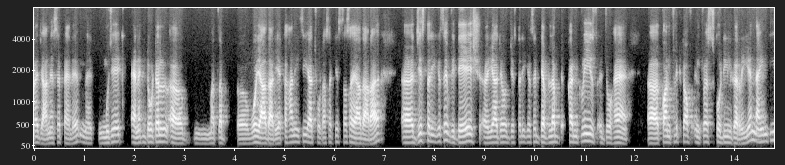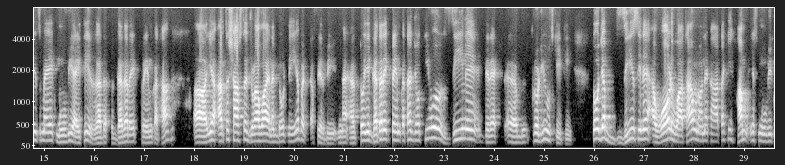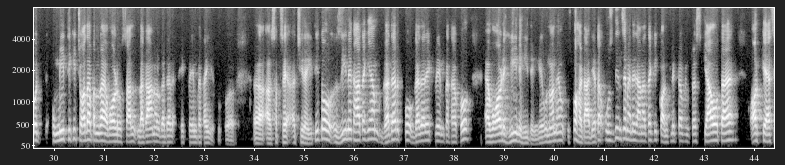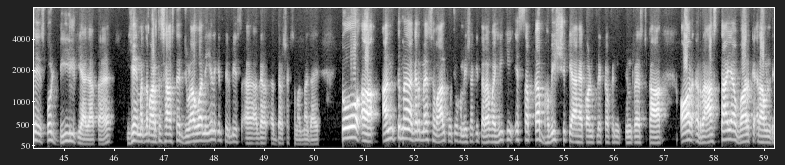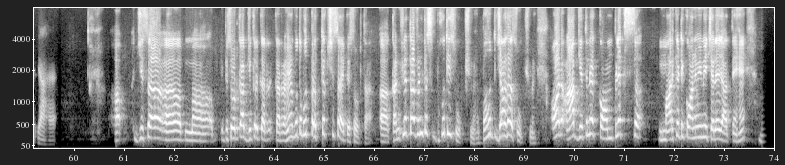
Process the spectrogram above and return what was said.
में जाने से पहले मुझे एक एनेक्डोटल मतलब वो याद आ रही है कहानी सी या छोटा सा किस्सा सा याद आ रहा है। जिस तरीके से विदेश या जो जिस तरीके से डेवलप्ड कंट्रीज़ जो हैं कॉन्फ्लिक्ट ऑफ़ इंटरेस्ट को डील कर रही है। नाइन्टीज में एक मूवी आई थी गदर, एक प्रेम कथा। यह अर्थशास्त्र जुड़ा हुआ एनेक्डोट नहीं है बट फिर भी तो ये गदर एक प्रेम कथा जो थी, वो जी ने डायरेक्ट प्रोड्यूस की थी। तो जब जी सी ने अवार्ड हुआ था, उन्होंने कहा था कि हम इस मूवी को, उम्मीद थी कि चौदह पंद्रह अवार्ड उस साल लगान और गदर एक प्रेम कथा ही सबसे अच्छी रही थी। तो जी ने कहा था कि हम गदर को, गदर एक प्रेम कथा को अवार्ड ही नहीं देंगे। उन्होंने उसको हटा दिया था। उस दिन से मैंने जाना था कि कॉन्फ्लिक्ट ऑफ़ इंटरेस्ट क्या होता है और कैसे इसको डील किया जाता है। ये मतलब अर्थशास्त्र जुड़ा हुआ नहीं है, लेकिन फिर भी अगर दर्शक समझना जाए तो अंत में अगर मैं सवाल पूछूँ हमेशा की तरह, वही कि इस सब का भविष्य क्या है कॉन्फ्लिक्ट ऑफ़ इंटरेस्ट का, और रास्ता या वर्क अराउंड क्या है? जिस एपिसोड का आप ज़िक्र कर कर रहे हैं, वो तो बहुत प्रत्यक्ष सा एपिसोड था। कॉन्फ्लिक्ट ऑफ़ इंटरेस्ट बहुत ही सूक्ष्म है, बहुत ज़्यादा सूक्ष्म है। और आप जितने कॉम्प्लेक्स मार्केट इकोनॉमी में चले जाते हैं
